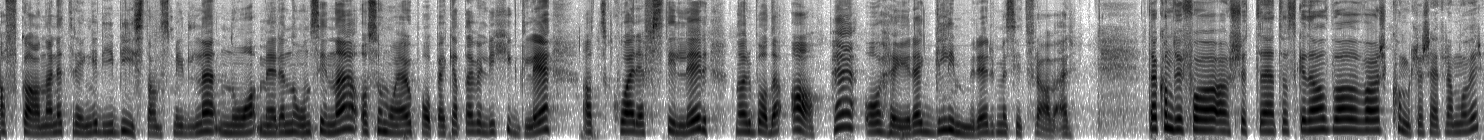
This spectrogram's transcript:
Afghanerne trenger de bistandsmidlene nå mer enn noensinne. Og så må jeg jo påpeke at det er veldig hyggelig at KrF stiller når både Ap og Høyre glimrer med sitt fravær. Da kan du få avslutte, Toskedal. Hva, hva kommer til å skje framover?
